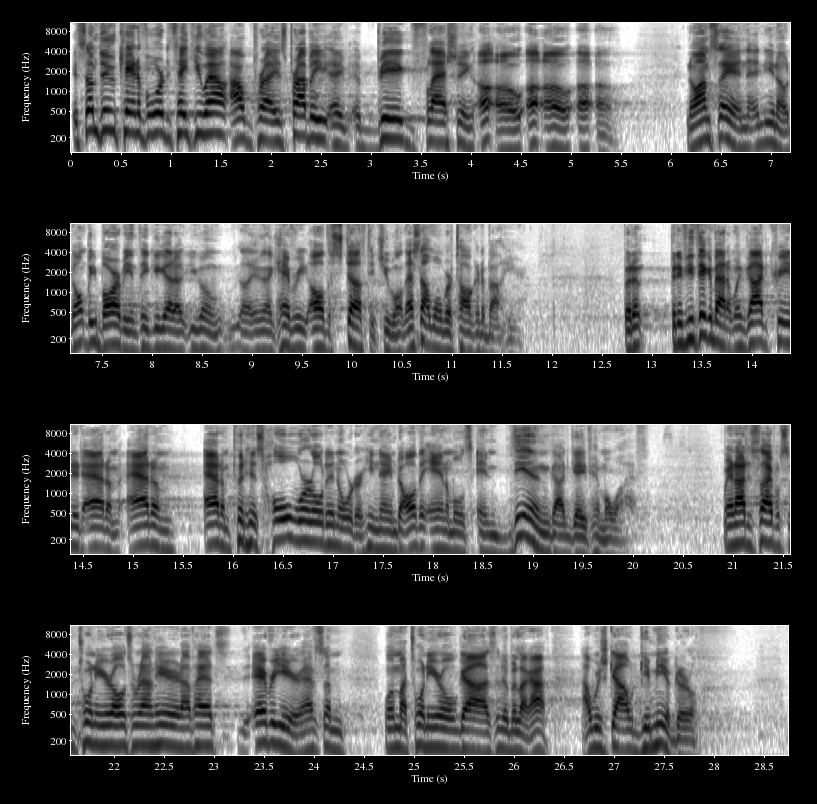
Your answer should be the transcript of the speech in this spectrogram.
If some dude can't afford to take you out, I'll probably, it's probably a, a big flashing, uh oh, uh oh, uh oh. No, I'm saying, and you know, don't be Barbie and think you gotta, you're gonna like have all the stuff that you want. That's not what we're talking about here. But, uh, but if you think about it, when God created Adam, Adam Adam put his whole world in order. He named all the animals, and then God gave him a wife. Man, I disciple some 20 year olds around here, and I've had every year, I have some, one of my 20 year old guys, and they'll be like, I, I wish God would give me a girl.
